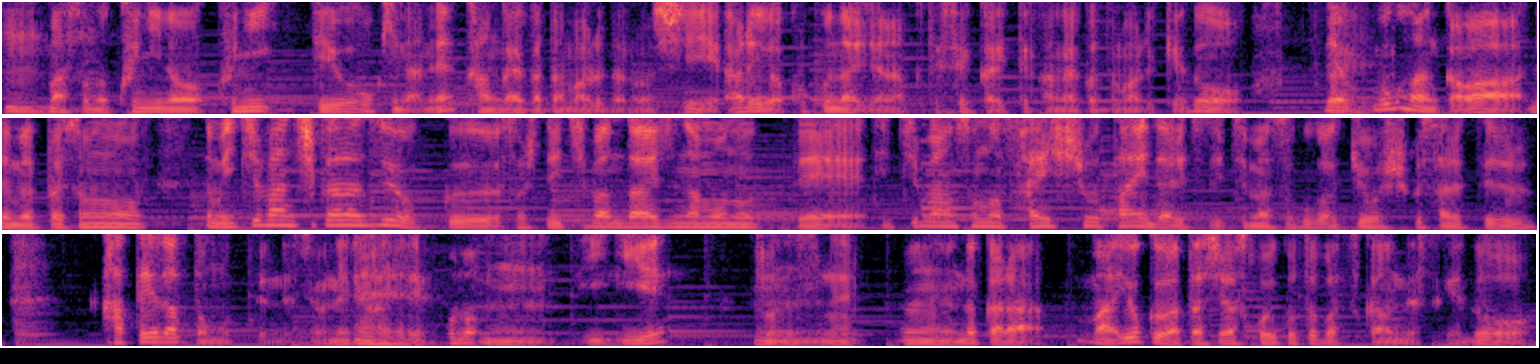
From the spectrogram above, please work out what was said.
うん。まあその国の、国っていう大きなね、考え方もあるだろうし、あるいは国内じゃなくて世界って考え方もあるけど、で、はい。僕なんかは、でもやっぱりその、でも一番力強く、そして一番大事なものって、一番その最小単位でありつつ、一番そこが凝縮されてる家庭だと思ってるんですよね。家庭、ええ子供うん、い家？そうですね。うん、だから、まあ、よく私はこういう言葉使うんですけど、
